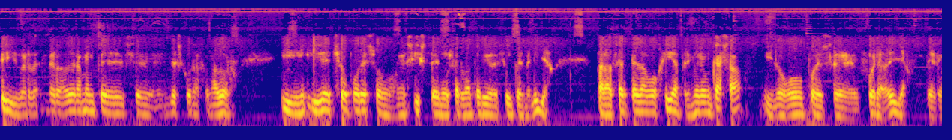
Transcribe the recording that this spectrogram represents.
Sí, verdaderamente es eh, descorazonador. Y, de hecho por eso existe el Observatorio de Ceuta y Melilla, para hacer pedagogía primero en casa y luego pues eh, fuera de ella, pero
